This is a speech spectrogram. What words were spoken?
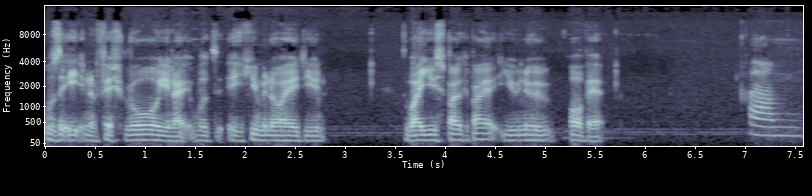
Was it eating a fish raw? You know, was it a humanoid? You, the way you spoke about it, you knew of it. um,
